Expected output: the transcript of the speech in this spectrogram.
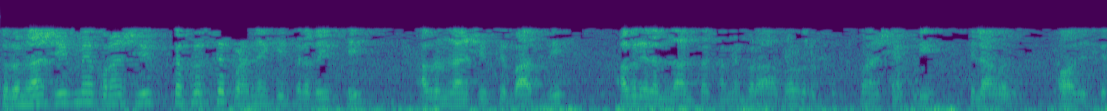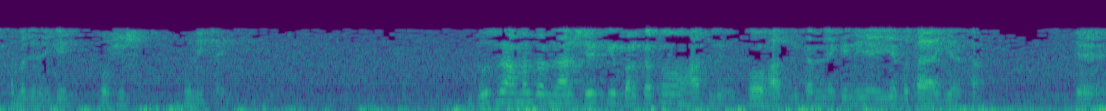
تو رمضان شریف میں قرآن شریف کثرت سے پڑھنے کی ترغیب تھی۔ اب رمضان شریف کے بعد بھی اگلے رمضان تک ہمیں برابر قرآن شریف کی تلاوت اور اس کے سمجھنے کی کوشش ہونی چاہیے۔ دوسرا عمل رمضان شریف کی برکتوں حاصل کو حاصل کرنے کے لیے یہ بتایا گیا تھا کہ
